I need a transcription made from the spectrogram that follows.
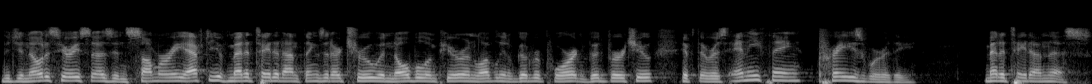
Did you notice here he says in summary, after you've meditated on things that are true and noble and pure and lovely and of good report and good virtue, if there is anything praiseworthy, meditate on this.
